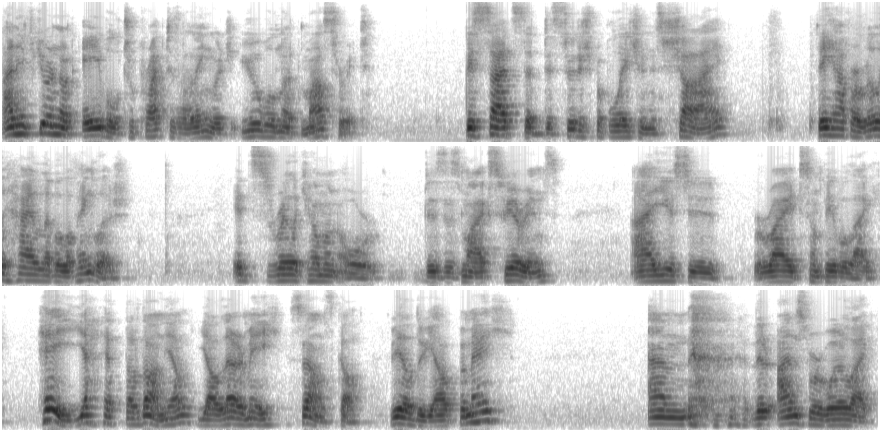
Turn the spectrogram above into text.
And if you're not able to practice a language, you will not master it. Besides that the Swedish population is shy, they have a really high level of English. It's really common, or this is my experience. I used to write some people like Hej, jag heter Daniel. Jag lär mig svenska. Vill du hjälpa mig? And their answer were like,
